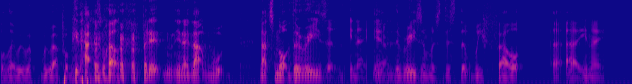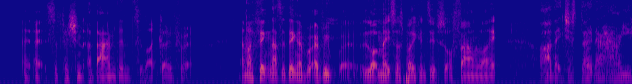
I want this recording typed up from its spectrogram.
although we were we were probably that as well, but it you know that w- that's not the reason. You know it, Yeah. the reason was just that we felt uh, uh, you know a, a sufficient abandon to like go for it. And I think that's the thing. Every, every a lot of mates I've spoken to have sort of found like, oh, they just don't know how you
